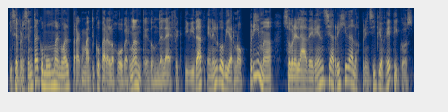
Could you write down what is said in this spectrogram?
y se presenta como un manual pragmático para los gobernantes, donde la efectividad en el gobierno prima sobre la adherencia rígida a los principios éticos.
